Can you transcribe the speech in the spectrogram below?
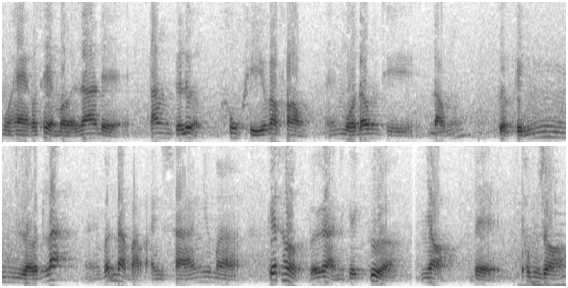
mùa hè có thể mở ra để tăng cái lượng không khí vào phòng. Mùa đông thì đóng cửa kính lớn lại. Vẫn đảm bảo ánh sáng nhưng mà kết hợp với cả những cái cửa nhỏ để thông gió.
